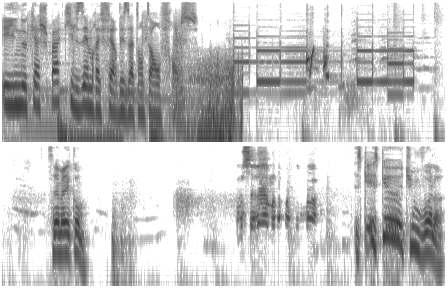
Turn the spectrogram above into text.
et ils ne cachent pas qu'ils aimeraient faire des attentats en France. Salam alaikum. Est-ce que, est-ce que tu me vois là?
